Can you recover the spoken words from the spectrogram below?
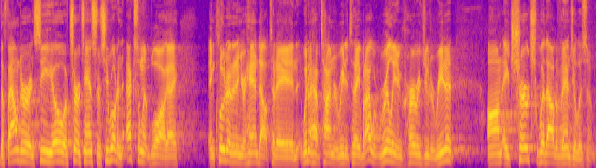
the founder and CEO of Church Answers, he wrote an excellent blog. I included it in your handout today, and we don't have time to read it today, but I would really encourage you to read it on a church without evangelism.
